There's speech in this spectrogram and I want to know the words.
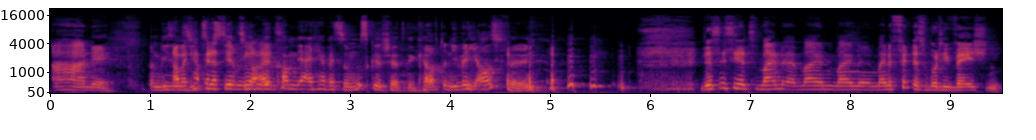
ah, nee. Und wie Aber ich habe mir das jetzt so als, gekommen, ja, ich habe jetzt so Muskelshirts gekauft und die will ich ausfüllen. das ist jetzt meine, meine, meine, meine Fitness-Motivation.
